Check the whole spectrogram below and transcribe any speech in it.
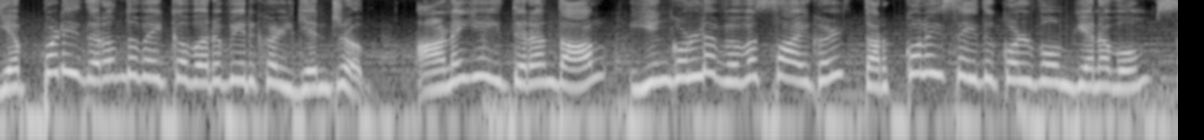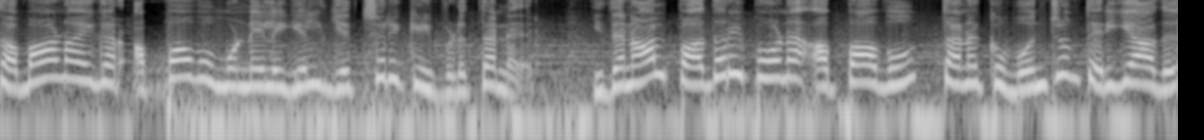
எப்படி திறந்து வைக்க வருவீர்கள் என்றும் அணையை திறந்தால் இங்குள்ள விவசாயிகள் தற்கொலை செய்து கொள்வோம் எனவும் சபாநாயகர் அப்பாவு முன்னிலையில் எச்சரிக்கை விடுத்தனர். இதனால் பதறிப்போன அப்பாவு தனக்கு ஒன்றும் தெரியாது.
